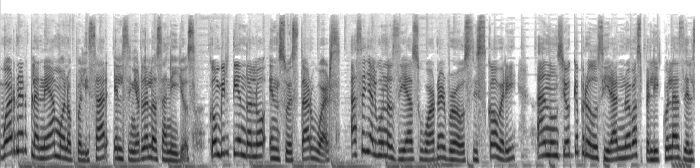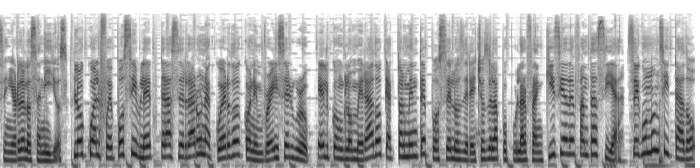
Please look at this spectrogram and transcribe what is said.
Warner planea monopolizar El Señor de los Anillos, convirtiéndolo en su Star Wars. Hace ya algunos días Warner Bros. Discovery anunció que producirá nuevas películas del Señor de los Anillos, lo cual fue posible tras cerrar un acuerdo con Embracer Group, el conglomerado que actualmente posee los derechos de la popular franquicia de fantasía. Según un citado,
